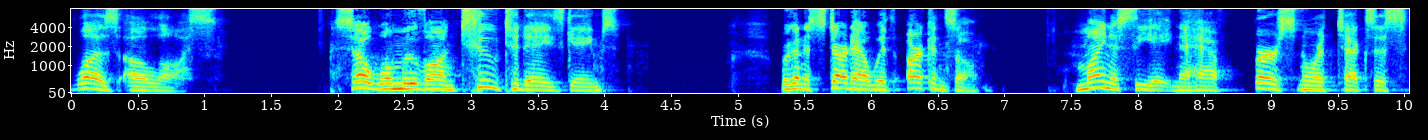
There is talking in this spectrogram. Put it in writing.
was a loss. So we'll move on to today's games. We're going to start out with Arkansas minus the eight and a half versus North Texas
